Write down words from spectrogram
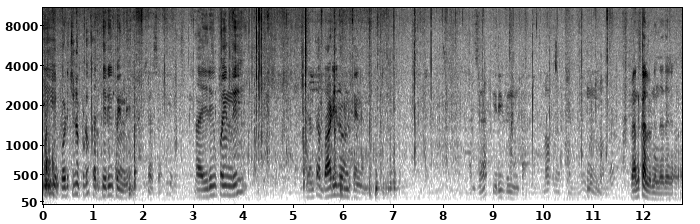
ఇది పొడిచినప్పుడు కత్తి ఇరిగిపోయింది. ఆ ఇరిగిపోయింది. ఇదంతా బాడీలో ఉండిపోయిందండి. వెనకాల ఉండింది అదే కదా.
